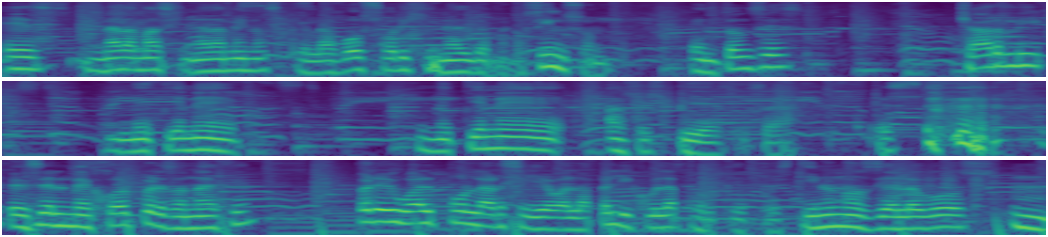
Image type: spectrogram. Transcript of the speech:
es nada más y nada menos que la voz original de Homero Simpson. Entonces, Charlie me tiene me tiene a sus pies, o sea, es, es el mejor personaje, pero igual Polar se lleva la película porque pues tiene unos diálogos, mm,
